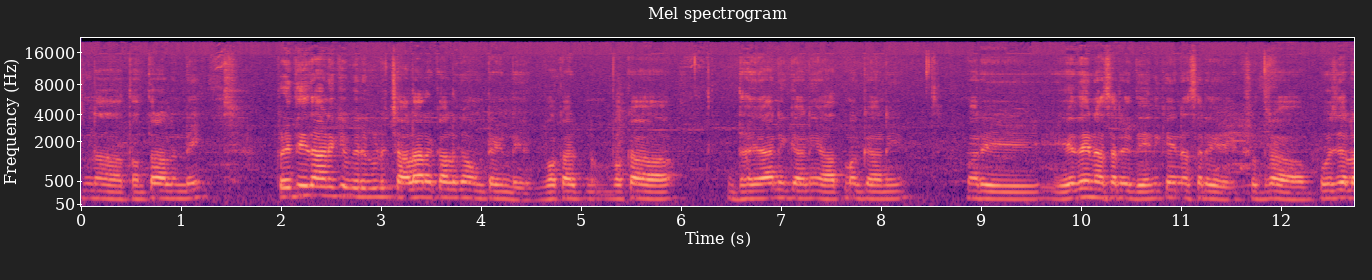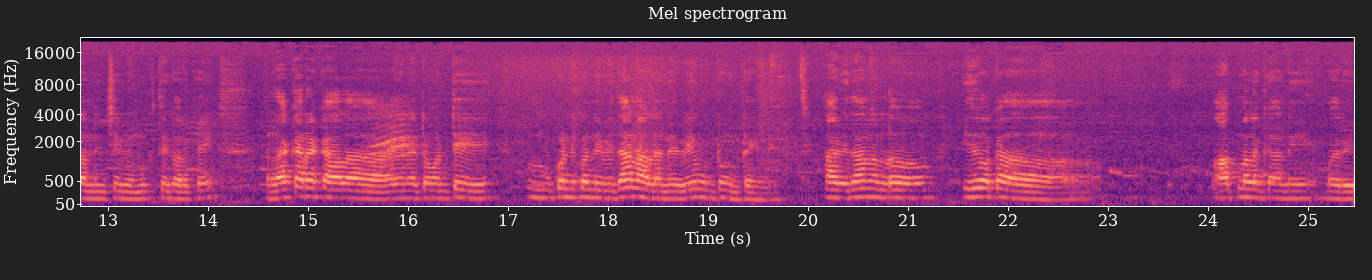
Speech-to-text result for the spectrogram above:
చిన్న తంత్రాలండి. ప్రతిదానికి విరుగుడు చాలా రకాలుగా ఉంటాయండి. ఒక ఒక దయానికి కానీ ఆత్మకు కానీ మరి ఏదైనా సరే దేనికైనా సరే క్షుద్ర పూజల నుంచి విముక్తి కొరకై రకరకాల అయినటువంటి కొన్ని కొన్ని విధానాలు అనేవి ఉంటూ ఉంటాయండి. ఆ విధానంలో ఇది ఒక ఆత్మలకు కానీ మరి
